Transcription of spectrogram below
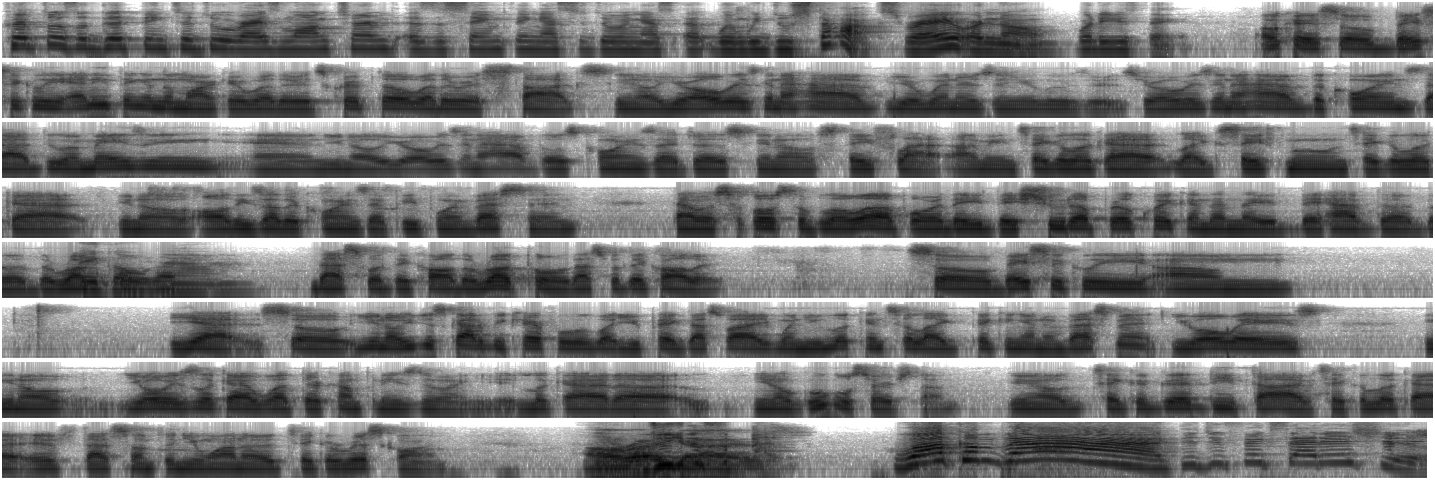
crypto is a good thing to do, right? Long term as the same thing as to doing as uh, when we do stocks, right? Or no? What do you think? Okay, so basically anything in the market, whether it's crypto, whether it's stocks, you know, you're always going to have your winners and your losers. You're always going to have the coins that do amazing and you know, you're always going to have those coins that just, you know, stay flat. I mean, take a look at like SafeMoon, take a look at, you know, all these other coins that people invest in that was supposed to blow up or they they shoot up real quick and then they they have the the, the rug pull. That, that's what they call the rug pull. That's what they call it. So basically um yeah, so you know, you just got to be careful with what you pick. That's why when you look into like picking an investment, you always, you know, you always look at what their company is doing. You look at, uh, you know, Google search them. You know, take a good deep dive. Take a look at if that's something you want to take a risk on. All right, guys. Welcome back. Did you fix that issue?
